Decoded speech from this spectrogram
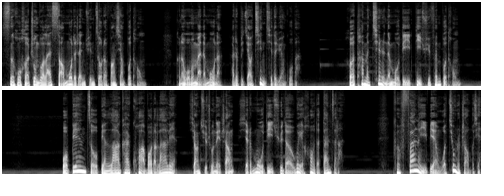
似乎和众多来扫墓的人群走的方向不同，可能我们买的墓呢还是比较近期的缘故吧，和他们亲人的墓地地区分不同。我边走边拉开挎包的拉链，想取出那张写着墓地区的位号的单子来。可翻了一遍，我就是找不见。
